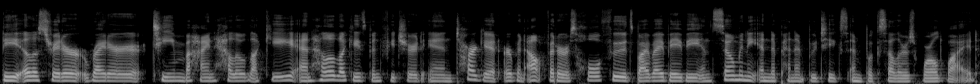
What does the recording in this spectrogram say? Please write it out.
the illustrator writer team behind Hello Lucky. And Hello Lucky has been featured in Target, Urban Outfitters, Whole Foods, Buy Buy BABY, and so many independent boutiques and booksellers worldwide.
